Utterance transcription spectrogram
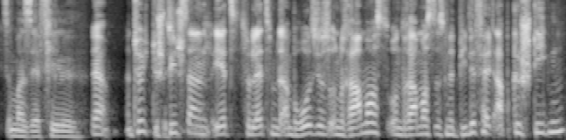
ist immer sehr viel. Ja, natürlich. Du spielst dann jetzt zuletzt mit Ambrosius und Ramos und Ramos ist mit Bielefeld abgestiegen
